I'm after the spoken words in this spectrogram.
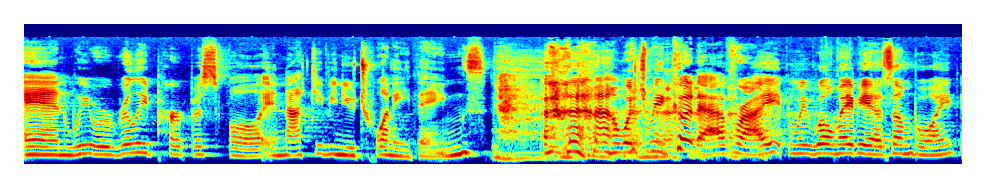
And we were really purposeful in not giving you 20 things, which we could have, right? And we will maybe at some point.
